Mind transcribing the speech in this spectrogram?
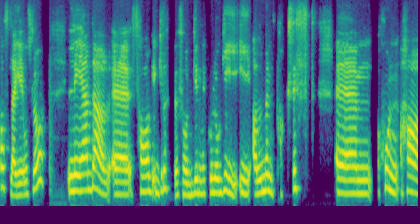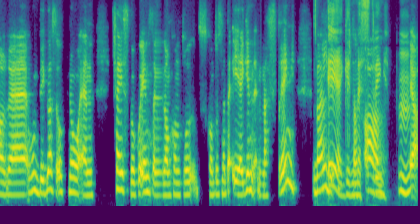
fastlege i Oslo. Leder faggruppe for gynekologi i allmennpraksis. Hun, har, hun bygger seg opp nå en Facebook- og Instagram-konto som heter Egenmestring. Veldig Egenmestring. Mm. Ja,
